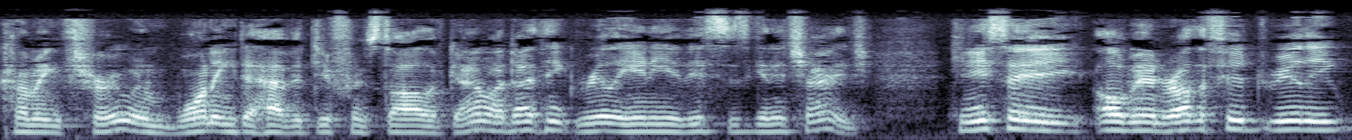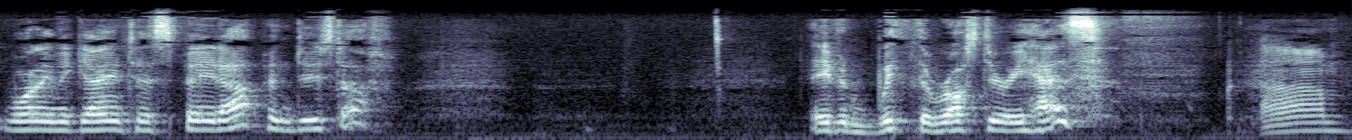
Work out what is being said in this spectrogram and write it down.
coming through and wanting to have a different style of game, I don't think really any of this is going to change. Can you see old man Rutherford really wanting the game to speed up and do stuff? Even with the roster he has? Um,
